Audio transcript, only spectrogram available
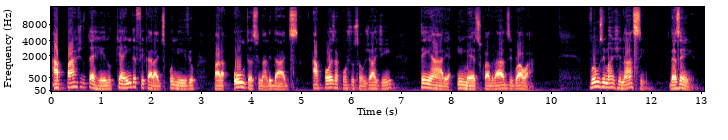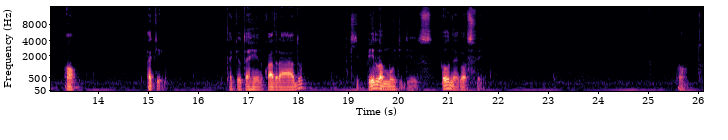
A parte do terreno que ainda ficará disponível para outras finalidades após a construção do jardim tem área em metros quadrados igual a. Vamos imaginar assim, desenha, ó, tá aqui, tá aqui o terreno quadrado, que pelo amor de Deus, o negócio feio. Pronto.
